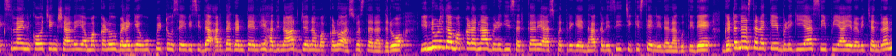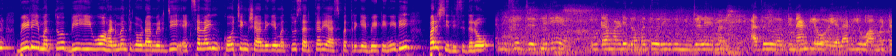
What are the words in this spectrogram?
ಎಕ್ಸ್ಲೈನ್ ಕೋಚಿಂಗ್ ಶಾಲೆಯ ಮಕ್ಕಳು ಬೆಳಗ್ಗೆ ಉಪ್ಪಿಟ್ಟು ಸೇವಿಸಿದ ಅರ್ಧ ಗಂಟೆಯಲ್ಲಿ ಹದಿನಾರು ಜನ ಮಕ್ಕಳು ಅಸ್ವಸ್ಥರಾದರು. ಇನ್ನುಳಿದ ಮಕ್ಕಳನ್ನ ಬೆಳಗಿ ಸರ್ಕಾರಿ ಆಸ್ಪತ್ರೆಗೆ ದಾಖಲಿಸಿ ಚಿಕಿತ್ಸೆ ನೀಡಲಾಗುತ್ತಿದೆ. ಘಟನಾ ಸ್ಥಳಕ್ಕೆ ಬೆಳಗಿಯ ಸಿಪಿಐ ರವಿಚಂದ್ರನ್ ಬಿಡಿ ಮತ್ತು ಬಿಇಒ ಹನುಮಂತಗೌಡ ಮಿರ್ಜಿ ಎಕ್ಸಲೈನ್ ಕೋಚಿಂಗ್ ಶಾಲೆಗೆ ಮತ್ತು ಸರ್ಕಾರಿ ಆಸ್ಪತ್ರೆಗೆ ಭೇಟಿ ನೀಡಿ ಪರಿಶೀಲಿಸಿದರು. ಊಟ ಮಾಡಿದ ಒಂಬತ್ತುವರೆಗೆ ರೀ ಮುಂಜಾನೆ ರೀ ಅದು ತಿನ್ನಂಟ್ಲೆ ಎಲ್ಲರಿಗೂ ವಾಮಿಟ್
